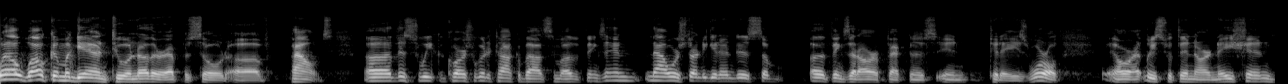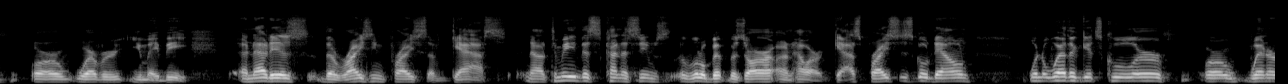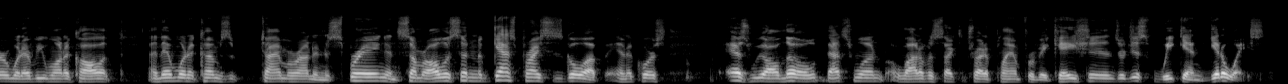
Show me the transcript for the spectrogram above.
Well, welcome again to another episode of Pounce. Uh, this week, of course, we're going to talk about some other things, and now we're starting to get into some other things that are affecting us in today's world, or at least within our nation or wherever you may be. And that is the rising price of gas. Now, to me, this kind of seems a little bit bizarre on how our gas prices go down when the weather gets cooler or winter, whatever you want to call it. And then when it comes time around in the spring and summer, all of a sudden the gas prices go up. And of course, as we all know, that's when a lot of us like to try to plan for vacations or just weekend getaways.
